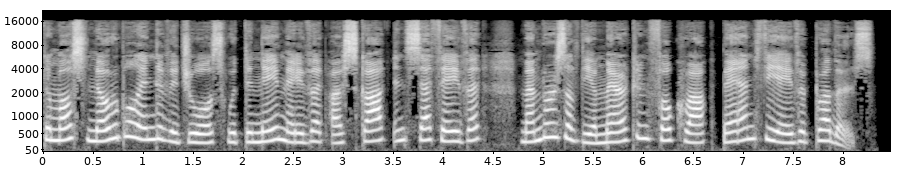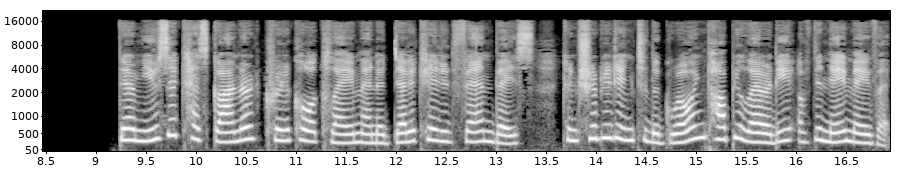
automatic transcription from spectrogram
the most notable individuals with the name Avett are Scott and Seth Avett, members of the American folk rock band the Avett Brothers. Their music has garnered critical acclaim and a dedicated fan base, contributing to the growing popularity of the name Avett.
